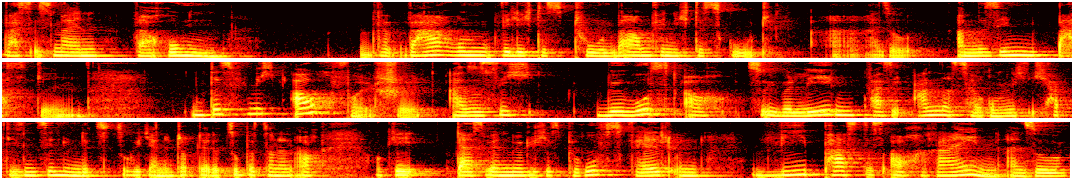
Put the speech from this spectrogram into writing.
was ist mein Warum? Warum will ich das tun? Warum finde ich das gut? Äh, also am Sinn basteln. Und das finde ich auch voll schön. Also sich bewusst auch zu überlegen, quasi andersherum. Nicht, ich habe diesen Sinn und jetzt suche ich einen Job, der dazu passt, sondern auch, okay, das wäre ein mögliches Berufsfeld und wie passt das auch rein? Also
